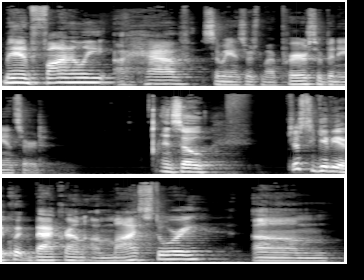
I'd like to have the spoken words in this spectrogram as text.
man, finally, I have some answers. My prayers have been answered. And so, just to give you a quick background on my story, um,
